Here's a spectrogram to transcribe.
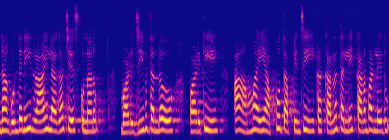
నా గుండెని రాయిలాగా చేసుకున్నాను. వాడి జీవితంలో వాడికి ఆ అమ్మాయి అప్పు తప్పించి ఇక్కడ కన్న తల్లి కనబడలేదు.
